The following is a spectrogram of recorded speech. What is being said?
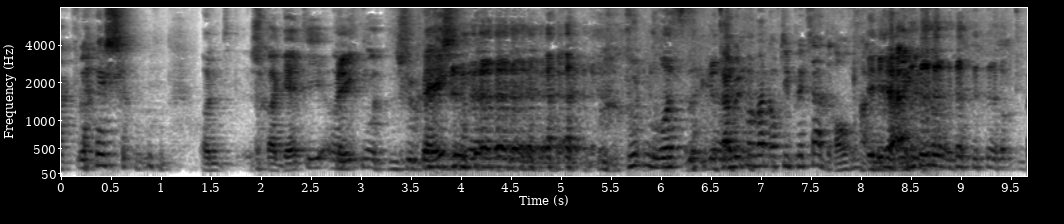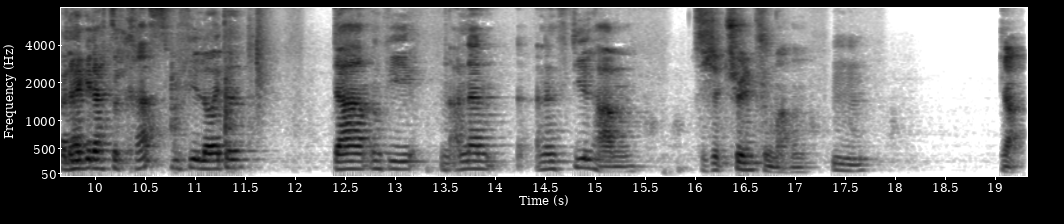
Hackfleisch und Spaghetti und Bacon und ein Stück Bacon, Putenbrust. Damit man was auf die Pizza draufpacken kann. Ja, genau. Und da habe ich gedacht, so krass, wie viele Leute da irgendwie einen anderen, anderen Stil haben, sich jetzt schön zu machen. Ja.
